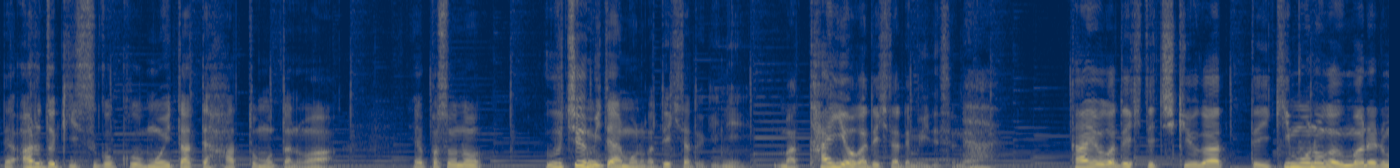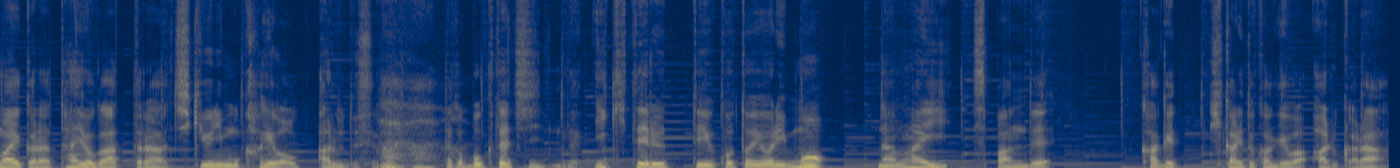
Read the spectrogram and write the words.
である時すごく思い立ってはっと思ったのはやっぱその宇宙みたいなものができた時に、まあ、太陽ができたでもいいですよね。太陽ができて地球があって生き物が生まれる前から太陽があったら地球にもう影はあるんですよね、はいはいだから僕たち生きてるっていうことよりも長いスパンで影光と影はあるから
